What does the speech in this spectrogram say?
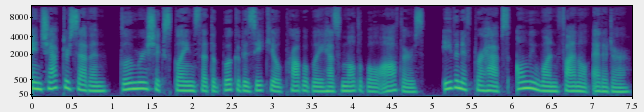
In Chapter 7, Blumrich explains that the book of Ezekiel probably has multiple authors, even if perhaps only one final editor.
